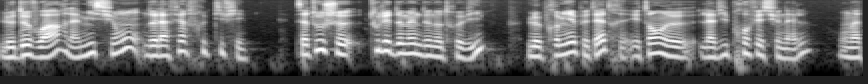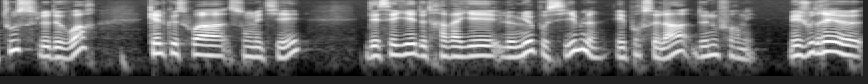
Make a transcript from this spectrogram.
le devoir, la mission de la faire fructifier. Ça touche euh, tous les domaines de notre vie. Le premier peut-être étant euh, la vie professionnelle. On a tous le devoir, quel que soit son métier, d'essayer de travailler le mieux possible et pour cela de nous former. Mais je voudrais euh,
